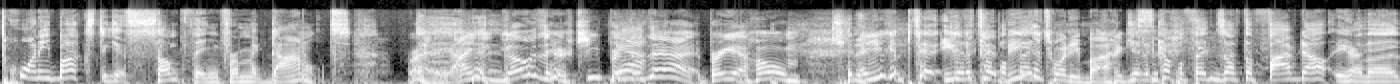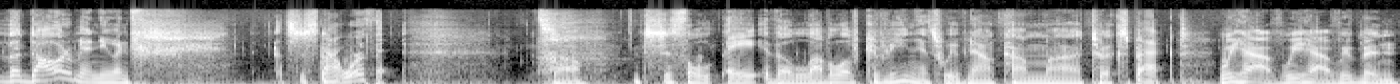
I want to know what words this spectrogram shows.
twenty bucks to get something from McDonald's. Right. I can go there cheaper Yeah. than that. Bring it home, Get a- and you can t- you can tip me the twenty bucks. Get a couple things off the five dollar, you know, the the dollar menu, and it's just not worth it. So it's just the, a, the level of convenience we've now come uh, to expect. We have, we have, we've been.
